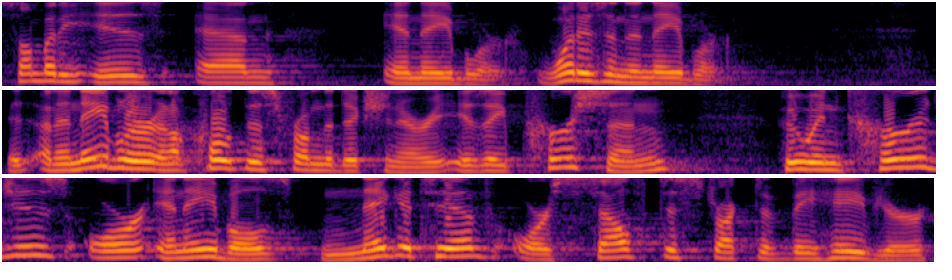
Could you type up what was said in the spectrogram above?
Somebody is an enabler. What is an enabler? An enabler, and I'll quote this from the dictionary, is a person who encourages or enables negative or self destructive behavior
